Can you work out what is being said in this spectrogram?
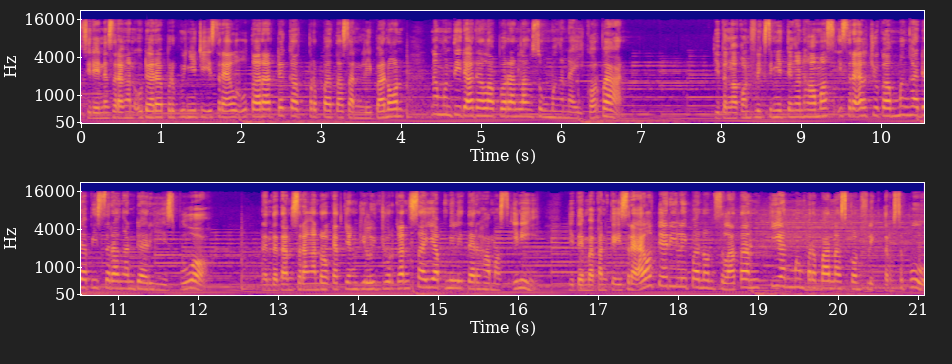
sirene serangan udara berbunyi di Israel Utara dekat perbatasan Lebanon, namun tidak ada laporan langsung mengenai korban. Di tengah konflik sengit dengan Hamas, Israel juga menghadapi serangan dari Hizbullah. Rentetan serangan roket yang diluncurkan sayap militer Hamas ini ditembakkan ke Israel dari Lebanon Selatan kian memperpanas konflik tersebut.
